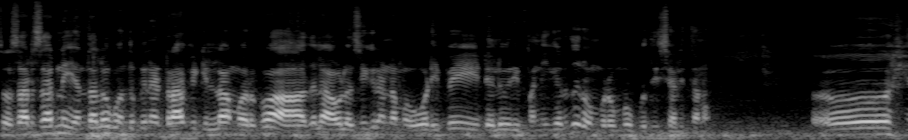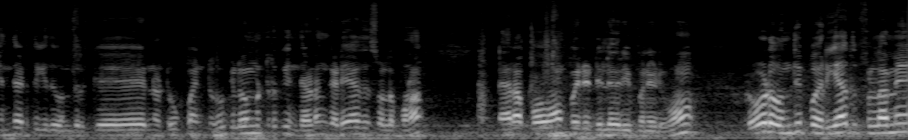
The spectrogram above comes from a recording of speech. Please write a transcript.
ஸோ சார் சார்னு எந்த அளவுக்கு வந்து பார்த்தீங்கன்னா டிராஃபிக் இல்லாமல் இருக்கோ அதில் அவ்வளோ சீக்கிரம் நம்ம ஓடி போய் டெலிவரி பண்ணிக்கிறது ரொம்ப ரொம்ப புத்திசாலித்தனம். ஓ எந்த இடத்துக்கு இது வந்திருக்கு? இன்னும் டூ பாயிண்ட் டூ கிலோமீட்டருக்கு இந்த இடம் கிடையாது சொல்ல போனால் நேராக போவோம் போயிட்டு டெலிவரி பண்ணிவிடுவோம் ரோடு வந்து இப்போ ரியாத் ஃபுல்லாமே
